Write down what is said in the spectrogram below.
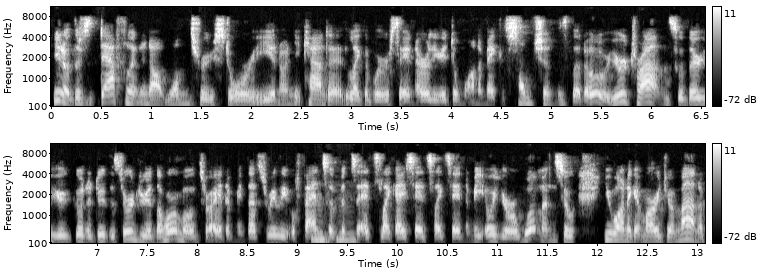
You know, there's definitely not one true story, you know, and you can't, uh, like we were saying earlier, you don't want to make assumptions that, oh, you're trans, so there you're going to do the surgery and the hormones, right? I mean, that's really offensive. Mm-hmm. It's, it's like I said, it's like saying to me, oh, you're a woman, so you want to get married to a man of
